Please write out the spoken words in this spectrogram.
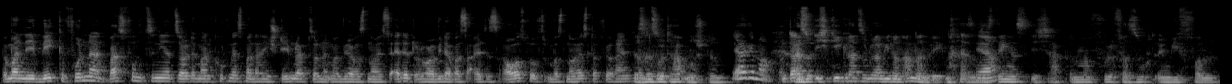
wenn man den Weg gefunden hat, was funktioniert, sollte man gucken, dass man da nicht stehen bleibt, sondern immer wieder was Neues edit oder mal wieder was Altes rauswirft und was Neues dafür rein. Das Resultat muss stimmen. Ja, genau. Und dann, Also ich gehe gerade sogar wieder einen anderen Weg. Also Ja. das Ding ist, ich habe immer früher versucht, irgendwie von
